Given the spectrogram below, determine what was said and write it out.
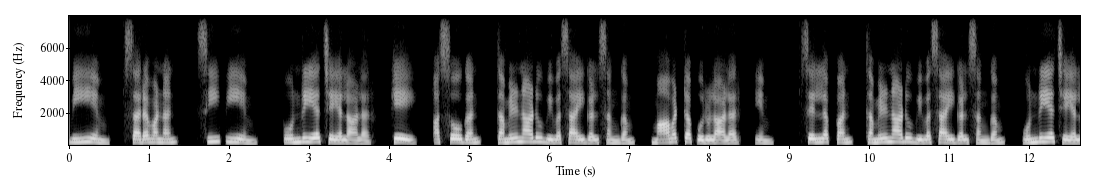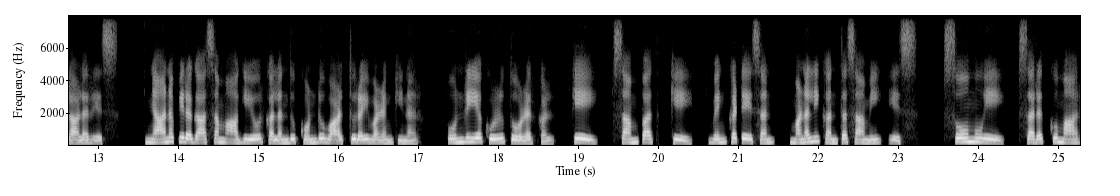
வி. எம். சரவணன் சிபிஎம் ஒன்றிய செயலாளர். கே. அசோகன் தமிழ்நாடு விவசாயிகள் சங்கம். மாவட்ட பொருளாளர். எம். செல்லப்பன் தமிழ்நாடு விவசாயிகள் சங்கம். ஒன்றிய செயலாளர். எஸ். ஞானபிரகாசம் ஆகியோர் கலந்து கொண்டு வாழ்த்துரை வழங்கினர். ஒன்றிய குழு தோழர்கள். K. Sampath K. Venkatesan Manali Kandasamy S. Somu A. Sarathkumar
